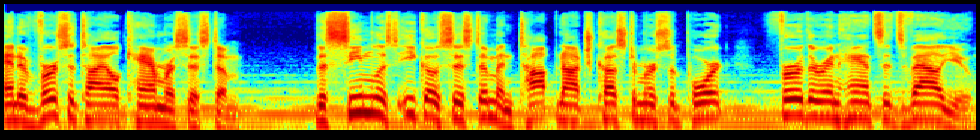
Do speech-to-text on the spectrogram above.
and a versatile camera system. The seamless ecosystem and top-notch customer support further enhance its value.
